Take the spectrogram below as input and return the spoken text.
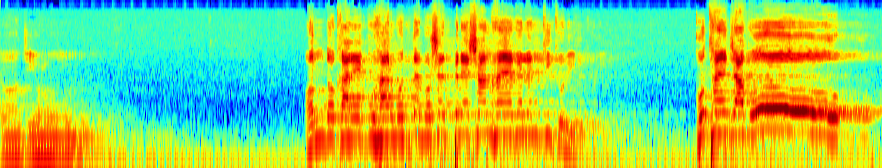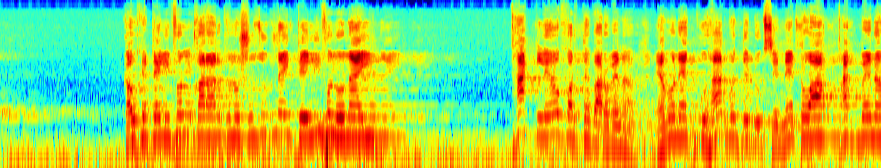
راجعون অন্ধকারে গুহার মধ্যে বসে প্রেশান হয়ে গেলেন কি করি কোথায় যাব কাউকে টেলিফোন করার কোনো সুযোগ নেই টেলিফোনও নাই থাকলেও করতে পারবে না এমন এক গুহার মধ্যে ঢুকছে নেটওয়ার্ক থাকবে না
